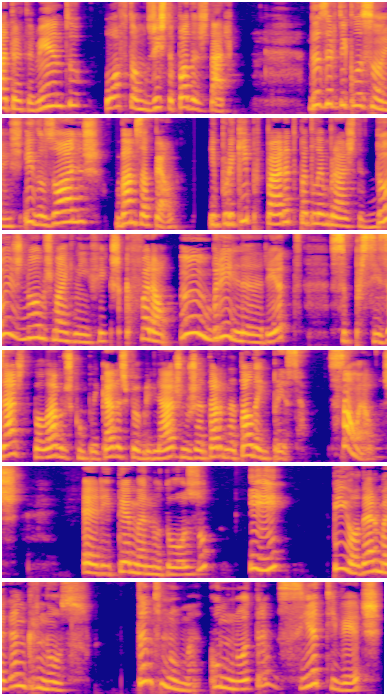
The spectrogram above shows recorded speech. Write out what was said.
Há tratamento, o oftalmologista pode ajudar. Das articulações e dos olhos, vamos à pele. E por aqui prepara-te para te lembrares de dois nomes magníficos que farão um brilharete se precisares de palavras complicadas para brilhares no jantar de Natal da empresa. São elas: eritema nodoso e pioderma gangrenoso. Tanto numa como noutra, se a tiveres,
